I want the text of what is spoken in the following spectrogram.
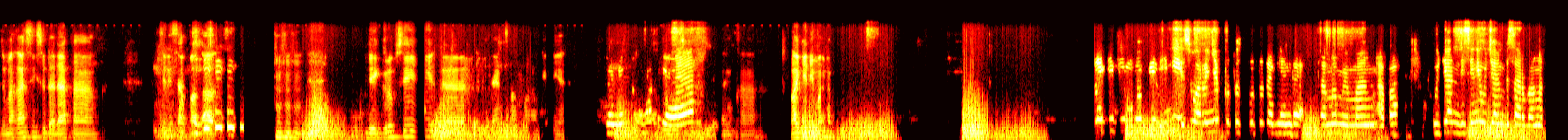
Terima kasih sudah datang. Sini siapa? Uh, di grup sih ada dan sama ini ya. ya. Lagi di mana? Lagi di mobil ini suaranya putus-putus lagi enggak karena memang apa hujan di sini hujan besar banget.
